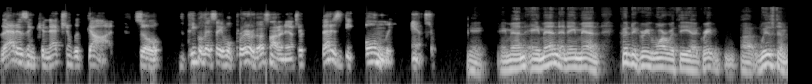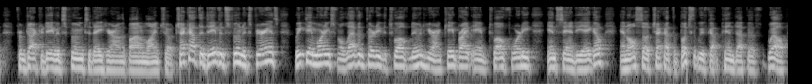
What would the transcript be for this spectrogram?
that is in connection with God. So the people that say, well, prayer, that's not an answer, that is the only answer. Yeah. Amen. Amen and amen. Couldn't agree more with the uh, great uh, wisdom from Dr. David Spoon today here on the Bottom Line Show. Check out the David Spoon Experience weekday mornings from 11:30 to 12 noon here on K Bright AM 1240 in San Diego, and also check out the books that we've got pinned up as well,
